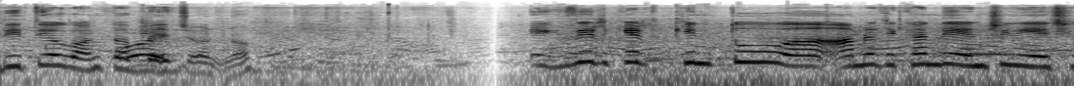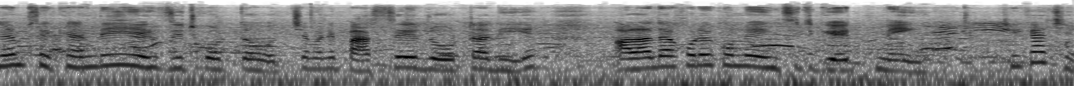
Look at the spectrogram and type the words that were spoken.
দ্বিতীয় গন্তব্যের জন্য। এক্সিট গেট কিন্তু আমরা যেখান দিয়ে এন্ট্রি নিয়েছিলাম সেখান দিয়েই এক্সিট করতে হচ্ছে। মানে পাশের রোডটা দিয়ে। আলাদা করে কোনো এক্সিট গেট নেই। ঠিক আছে?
